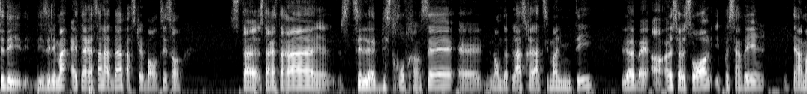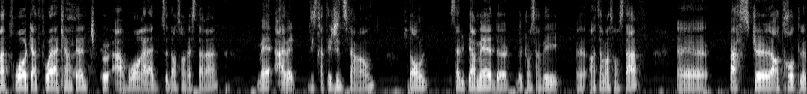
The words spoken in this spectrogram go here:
des, des, éléments intéressants là-dedans parce que, bon, tu sais, c'est un, restaurant euh, style bistrot français, euh, nombre de places relativement limité. Là, ben, en un seul soir, il peut servir littéralement trois ou quatre fois la clientèle qu'il peut avoir à l'habitude dans son restaurant, mais avec des stratégies différentes. Donc, ça lui permet de, conserver euh, entièrement son staff. parce que, entre autres,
